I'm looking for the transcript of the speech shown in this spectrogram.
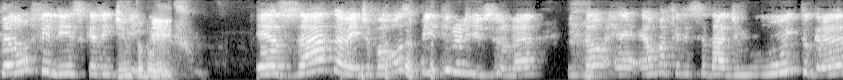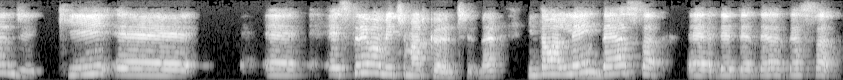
tão feliz que a gente pinto fica. no lixo. Exatamente, o famoso pinto no lixo, né? Então, é, é uma felicidade muito grande que é, é, é extremamente marcante. Né? Então, além dessa, é, de, de, de, dessa,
